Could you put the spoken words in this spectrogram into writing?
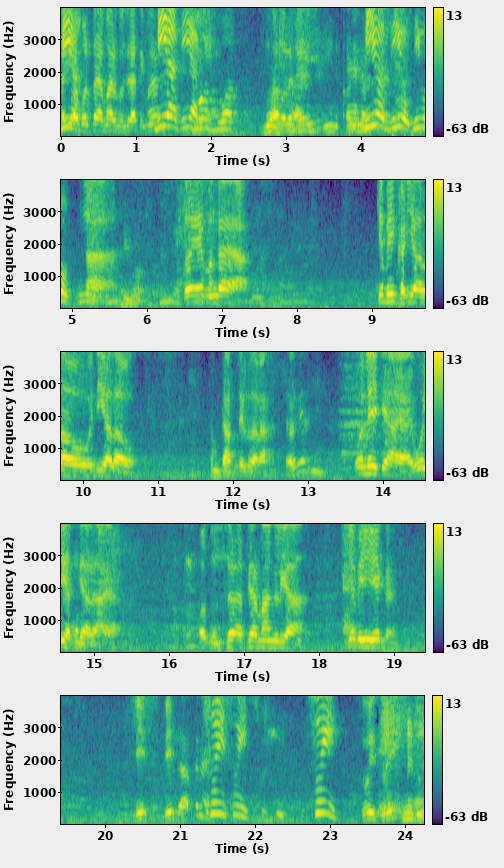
दिया। बोलता है हमारे गुजराती में दिया दिया શું બોલે છે दियो दियो दियो दियो हाँ तो ये मंगाया कि भाई खड़िया लाओ दिया लाओ कास्तेल वाला समझ गए? वो लेके आया वही हथियार आया और दूसरा हथियार मांग लिया कि भाई एक स्टिच स्टिच आते ना सुई सुई सुई सुई सुई नहीं भी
